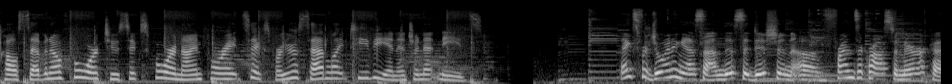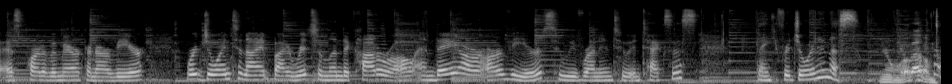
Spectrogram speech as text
Call 704 264 9486 for your satellite TV and internet needs. Thanks for joining us on this edition of Friends Across America as part of American RVer. We're joined tonight by Rich and Linda Cotterall, and they are RVers who we've run into in Texas. Thank you for joining us. You're welcome.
